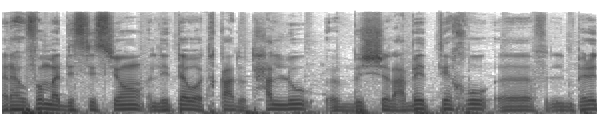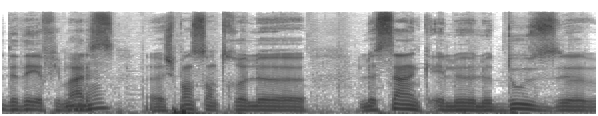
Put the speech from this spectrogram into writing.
راهو فما des sessions اللي توا تقعدوا تحلوا باش العباد تاخذ آه، في ال période هذيا في مارس. je pense entre le le 5 et le, le 12 آه،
